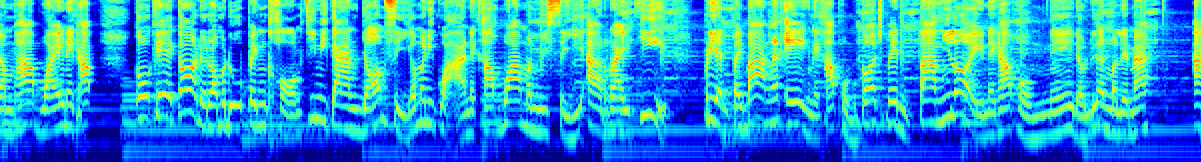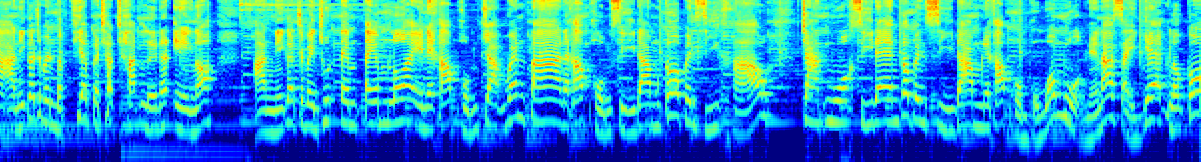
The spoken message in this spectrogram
จำภาพไว้นะครับโอเคก็เดี๋ยวเรามาดูเป็นของที่มีการย้อมสีกันมาดีกว่านะครับว่ามันมีสีอะไรที่ เปลี่ยนไปบ้างนั่นเองนะครับผมก็จะเป็นตามนี้เลยนะครับผมนี่เดี๋ยวเลื่อนมาเลยไหม อะอันนี้ก็จะเป็นแบบเทียบกันชัด ๆ เลยนั่นเองเนาะอันนี้ก็จะเป็นชุดเต็มๆเลยนะครับผมจากแว่นตานะครับผมสีดำก็เป็นสีขาว จากหมวกสีแดงก็เป็นสีดำนะครับผมผมว่าหมวกเนี่ยน่าใส่แยกแล้วก็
